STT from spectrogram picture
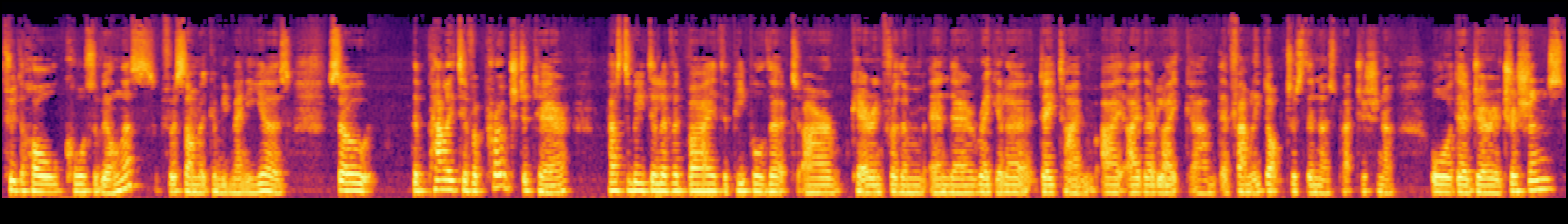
through the whole course of illness. For some, it can be many years. So the palliative approach to care has to be delivered by the people that are caring for them in their regular daytime, either like um, their family doctors, the nurse practitioner, or their geriatricians,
